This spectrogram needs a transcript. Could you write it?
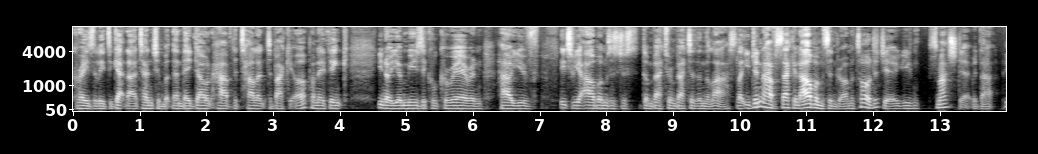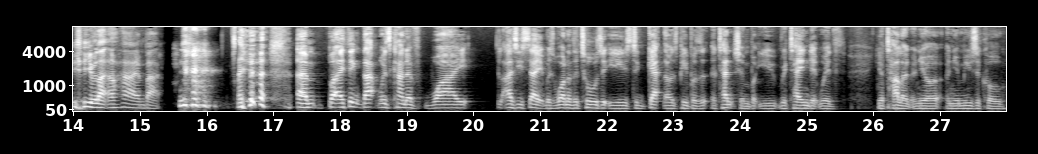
crazily to get that attention, but then they don't have the talent to back it up. And I think, you know, your musical career and how you've each of your albums has just done better and better than the last. Like you didn't have second album syndrome at all, did you? You smashed it with that. you were like, "Oh, hi, I'm back." um, but I think that was kind of why, as you say, it was one of the tools that you used to get those people's attention, but you retained it with your talent and your and your musical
